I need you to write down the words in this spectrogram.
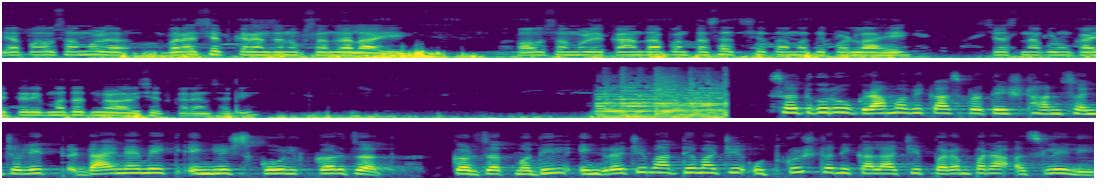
या पावसामुळं बऱ्याच शेतकऱ्यांचं नुकसान झालं आहे. पावसामुळे कांदा पण तसाच शेतामध्ये पडला आहे. शासनाकडून काहीतरी मदत मिळावी शेतकऱ्यांसाठी. सद्गुरू ग्रामविकास प्रतिष्ठान संचलित डायनॅमिक इंग्लिश स्कूल कर्जत. कर्जतमधील इंग्रजी माध्यमाची उत्कृष्ट निकालाची परंपरा असलेली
